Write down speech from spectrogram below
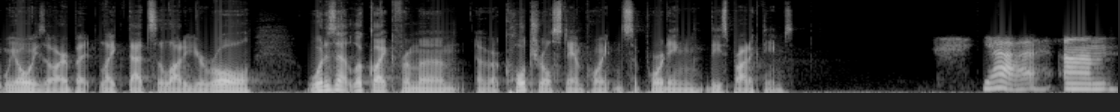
we always are, but like that's a lot of your role what does that look like from a, of a cultural standpoint in supporting these product teams? Yeah, um,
